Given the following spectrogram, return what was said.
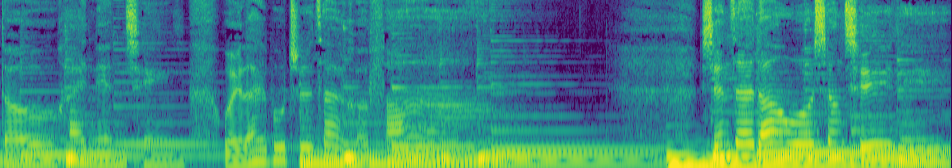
都还年轻，未来不知在何方。现在当我想起你，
